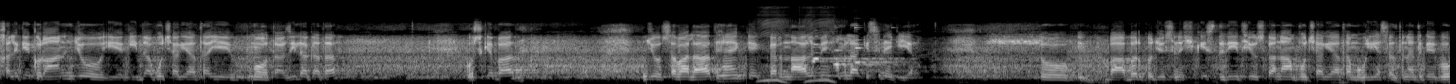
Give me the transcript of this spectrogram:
खल के कुरान जो ये अकीदा पूछा गया था, ये मोहताजिला का था। उसके बाद जो सवालात हैं कि करनाल में हमला किसने किया? तो बाबर को जिसने शिकस्त दी थी, उसका नाम पूछा गया था मुगलिया सल्तनत के को।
